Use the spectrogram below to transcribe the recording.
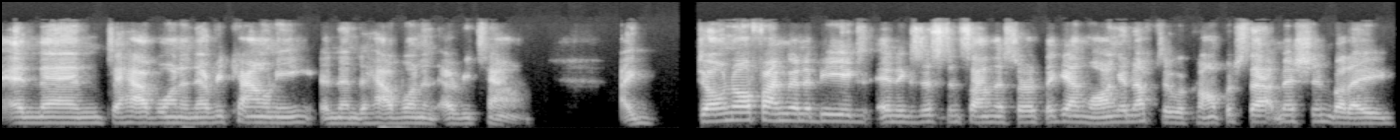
and then to have one in every county, and then to have one in every town. I don't know if I'm going to be ex- in existence on this earth again long enough to accomplish that mission, but I,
